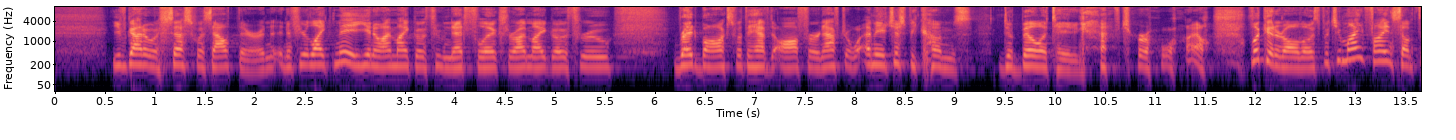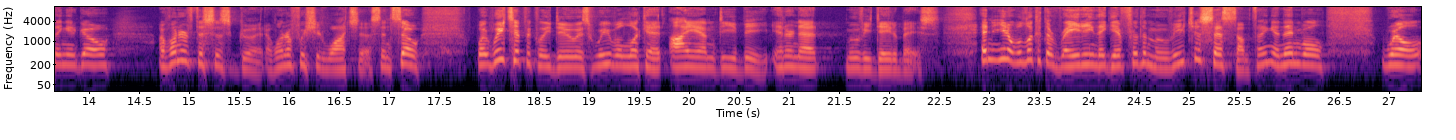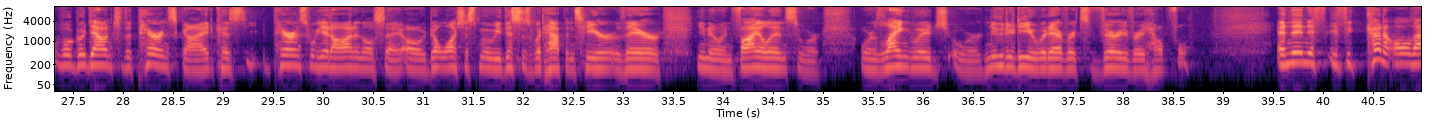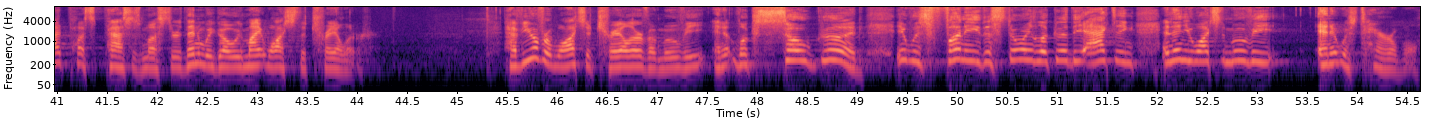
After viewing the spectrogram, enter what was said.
you've got to assess what's out there. And, and if you're like me, you know, I might go through Netflix or I might go through Redbox, what they have to offer. And after, I mean, it just becomes debilitating after a while looking at all those. But you might find something and go, I wonder if this is good. I wonder if we should watch this. And so, what we typically do is we will look at IMDb, Internet movie database. And you know, we'll look at the rating they give for the movie. It just says something, and then we'll we'll we'll go down to the parents' guide because parents will get on and they'll say, "Oh, don't watch this movie. This is what happens here or there, you know, in violence or or language or nudity or whatever." It's very very helpful. And then if if it kind of all that passes muster, then we go. We might watch the trailer have you ever watched a trailer of a movie and it looked so good? It was funny, the story looked good, the acting, and then you watch the movie and it was terrible.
